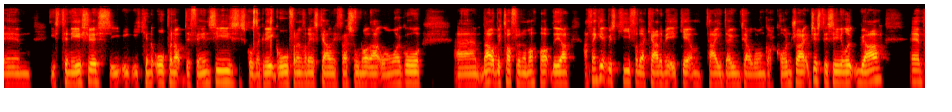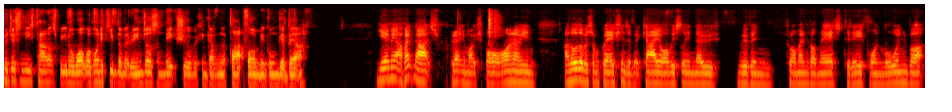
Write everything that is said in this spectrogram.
Um, he's tenacious. He, he- can open up defences. He scored a great goal for Inverness Caley Thistle not that long ago. Um, that'll be toughening him up up there. I think it was key for the academy to get him tied down to a longer contract, just to say, look, we are um, producing these talents, but you know what, we're going to keep them at Rangers and make sure we can give them the platform to go and get better. Yeah, mate, I think that's pretty much spot on. I mean, I know there were some questions about Kai, obviously now moving from Inverness to Raith on loan, but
